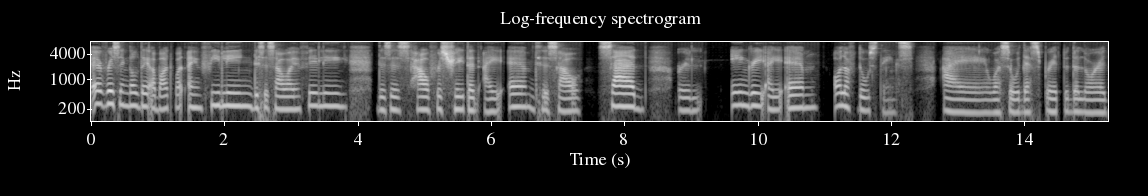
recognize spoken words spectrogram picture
every single day about what I'm feeling. This is how I'm feeling. This is how frustrated I am. This is how sad or angry I am. All of those things. I was so desperate to the Lord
